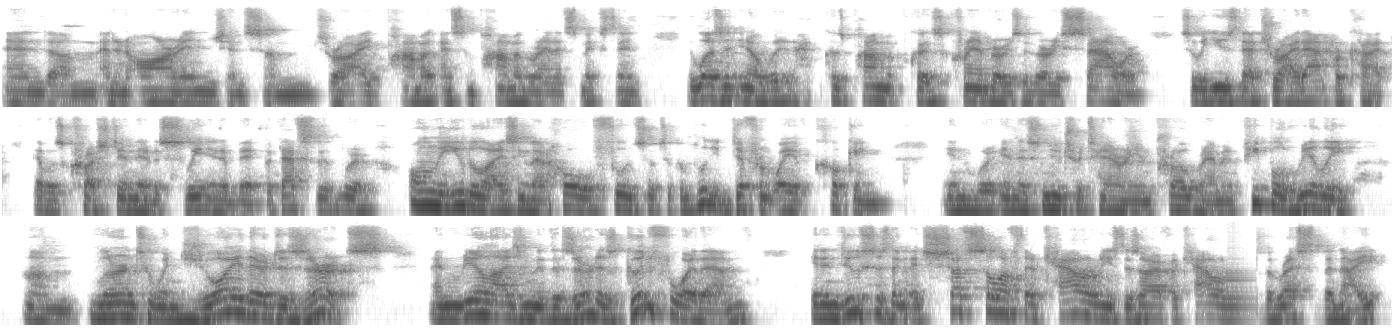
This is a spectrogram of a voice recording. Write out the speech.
and um, and an orange and some dried pom- and some pomegranates mixed in it wasn't you know because pom- because cranberries are very sour so we used that dried apricot that was crushed in there to sweeten it a bit. But that's the, we're only utilizing that whole food, so it's a completely different way of cooking in in this nutritarian program. And people really um, learn to enjoy their desserts and realizing the dessert is good for them. It induces them. It shuts off their calories, desire for calories, the rest of the night.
